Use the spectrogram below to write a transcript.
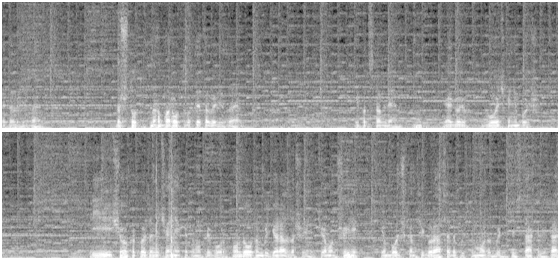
Это вырезаем. Да что тут наоборот вот это вырезаем. И подставляем. Ну, я говорю, двоечка, не больше. И еще какое замечание к этому прибору. Он должен быть гораздо шире. Чем он шире, тем больше конфигурация. Допустим, может быть здесь так или так.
